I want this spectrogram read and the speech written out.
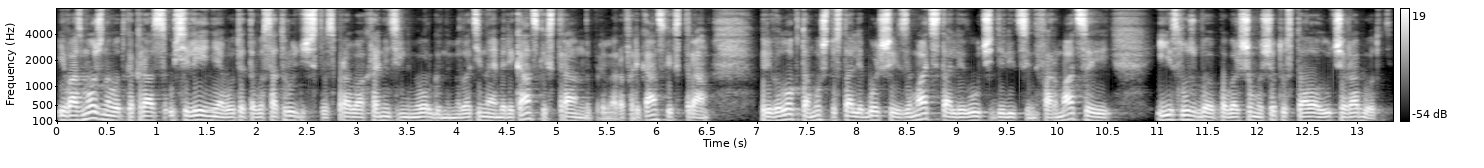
И, возможно, вот как раз усиление вот этого сотрудничества с правоохранительными органами латиноамериканских стран, например, африканских стран, привело к тому, что стали больше изымать, стали лучше делиться информацией, и служба, по большому счету, стала лучше работать.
